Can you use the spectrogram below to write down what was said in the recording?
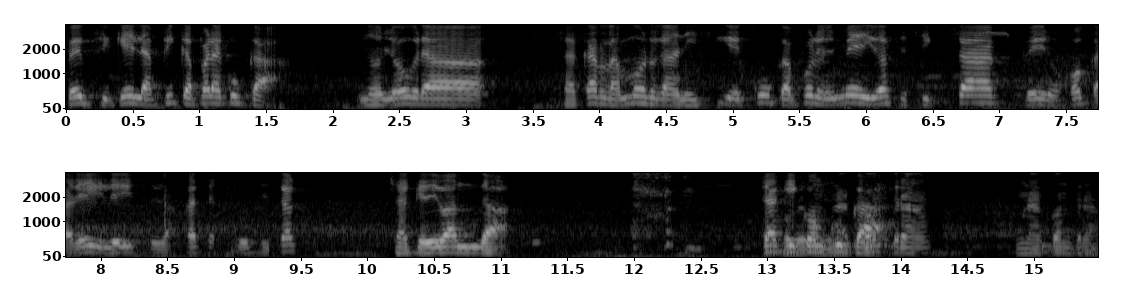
Pepsi que la pica para Cuca. No logra sacar la Morgan y sigue Cuca por el medio. Hace zigzag, pero Jocarelli le dice acá te hago zigzag. Saque de banda. Taki con una Cuca. Contra, una contra.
